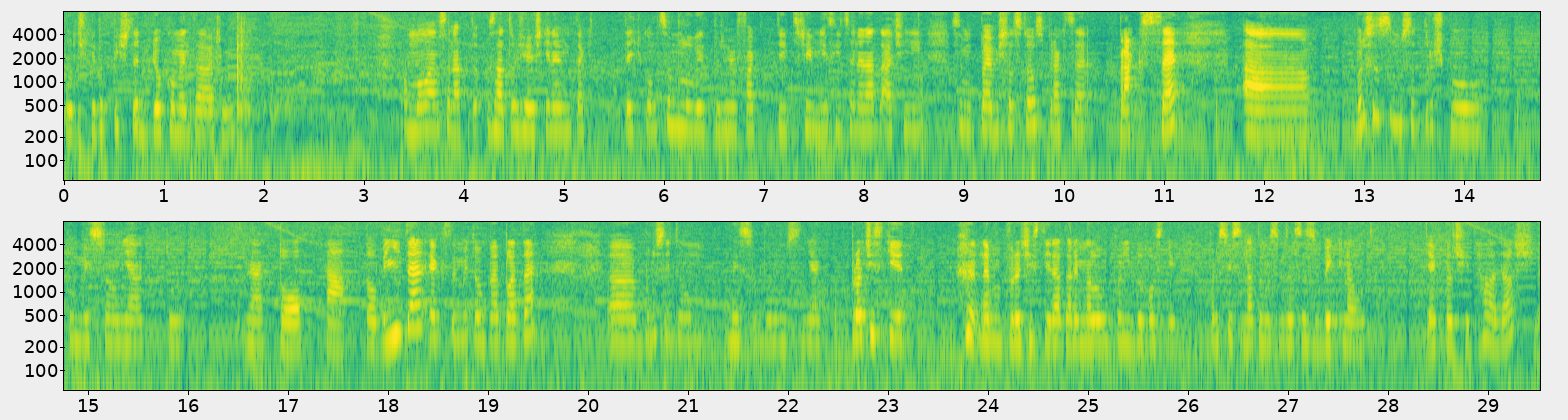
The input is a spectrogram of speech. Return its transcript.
určitě to pište do komentářů. Omlouvám se na to, za to, že ještě nevím tak teď konce mluvit, protože fakt ty tři měsíce nenatáčení jsem úplně vyšel z toho z praxe, praxe a budu se si muset trošku tu mysl nějak tu, nějak to, na to, vidíte, jak se mi to úplně plete? Uh, budu si tu mysl, budu muset nějak pročistit, nebo pročistit, já tady melu úplný blbosti. Prostě si na to musím zase zvyknout, jak točit. Hele, další.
